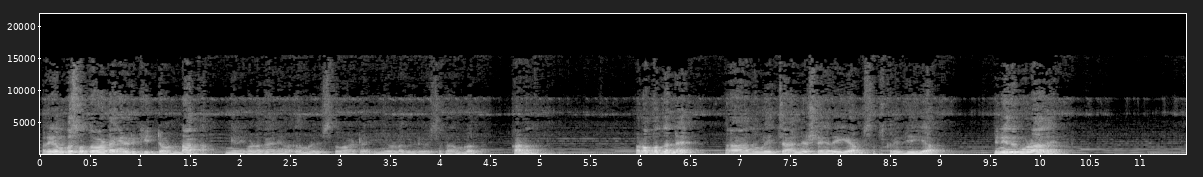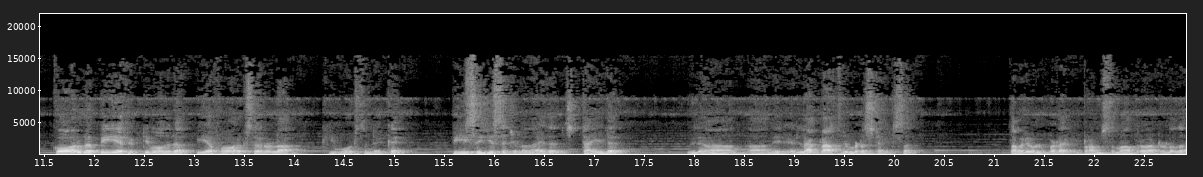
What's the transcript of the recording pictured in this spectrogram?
അല്ലെങ്കിൽ നമുക്ക് സ്വന്തമായിട്ട് അങ്ങനെ ഒരു കിറ്റ് ഉണ്ടാക്കാം ഇങ്ങനെയൊക്കെയുള്ള കാര്യങ്ങളൊക്കെ നമ്മൾ വിശദമായിട്ട് ഇനിയുള്ള വീഡിയോസൊക്കെ നമ്മൾ കാണുന്നുണ്ട്. അതോടൊപ്പം തന്നെ നിങ്ങൾ ഈ ചാനൽ ഷെയർ ചെയ്യാം സബ്സ്ക്രൈബ് ചെയ്യാം. പിന്നെ ഇത് കൂടാതെ കോർഗ് പി എ ഫിഫ്റ്റി മുതൽ പി എ ഫോർ എക്സ് വരെയുള്ള കീബോർഡ്സിന്റെ ഒക്കെ പി സി ജി സെറ്റുകൾ അതായത് സ്റ്റൈൽ എല്ലാ ക്ലാസ്സിലും പെട്ട സ്റ്റൈൽസ് തബല ഉൾപ്പെടെ ഡ്രംസ് മാത്രമായിട്ടുള്ളത്.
